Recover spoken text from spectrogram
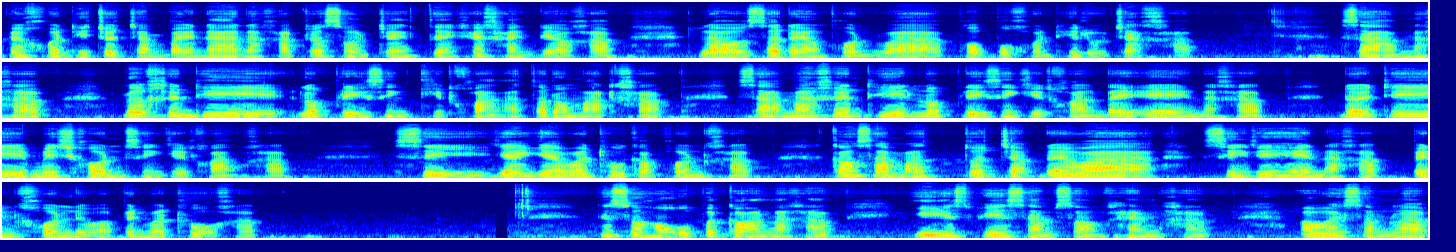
เป็นคนที่จดจำใบหน้านะครับ จะส่งแจ้งเตือนแค่ครั้งเดียวครับแล้วแสดงผลว่าพบบุคคลที่รู้จักครับ 3. นะครับรถเคลื่อนที่หลบหลีกสิ่งกีดขวางอัตโนมัติครับ สามารถเคลื่อนที่หลบหลีกสิ่งกีดขวางได้เองนะครับ โดยที่ไม่ชนสิ่งกีดขวางครับ 4. แยกแยะวัตถุกับคนครับกล้องสามารถตรวจจับได้ว่าสิ่งที่เห็นนะครับ เป็นคนหรือว่าเป็นวัตถุครับ ในส่วนของอุปกรณ์นะครับ ESP32 Cam ครับ เอาไว้สำหรับ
